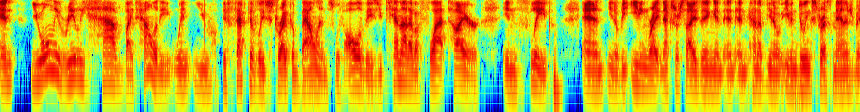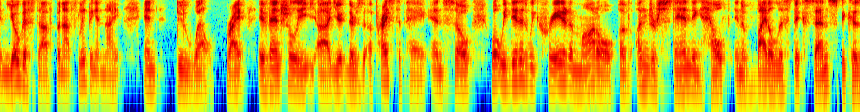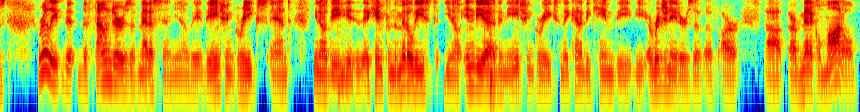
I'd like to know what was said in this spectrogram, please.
And you only really have vitality when you effectively strike a balance with all of these. You cannot have a flat tire in sleep and you know be eating right and exercising and, and, and kind of you know even doing stress management and yoga stuff, but not sleeping at night and do well right eventually uh, there's a price to pay and so what we did is we created a model of understanding health in a vitalistic sense because really the, the founders of medicine you know the, the ancient greeks and you know the it, it came from the middle east you know india then the ancient greeks and they kind of became the the originators of, of our uh, our medical model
